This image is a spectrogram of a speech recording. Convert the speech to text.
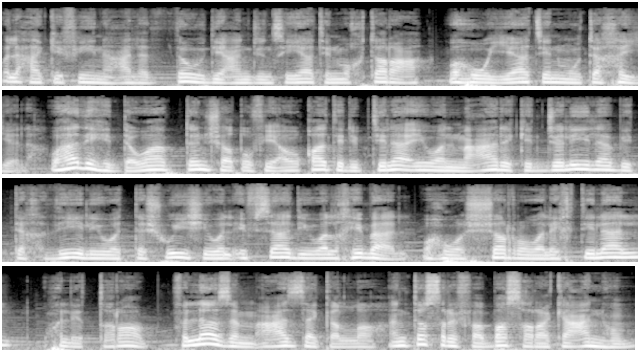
والعاكفين على الذود عن جنسيات مخترعة وهويات متخيلة. وهذه الدواب تنشط في أوقات الابتلاء والمعارك الجليلة بالتخذيل والتشويش والإفساد والخبال وهو الشر والاختلال والاضطراب فلازم أعزك الله أن تصرف بصرك عنهم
